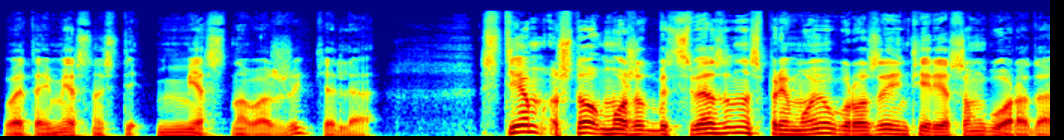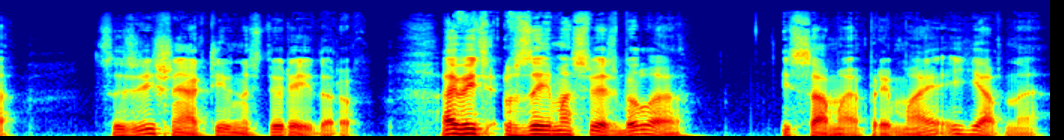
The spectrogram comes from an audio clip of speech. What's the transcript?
в этой местности местного жителя с тем, что может быть связано с прямой угрозой интересам города, с излишней активностью рейдеров. А ведь взаимосвязь была и самая прямая и явная.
